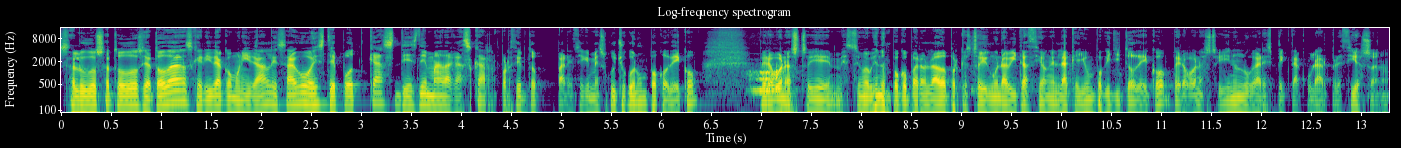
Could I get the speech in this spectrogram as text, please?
Saludos a todos y a todas, querida comunidad. Les hago este podcast desde Madagascar. Por cierto, parece que me escucho con un poco de eco, pero bueno, estoy, me estoy moviendo un poco para un lado porque estoy en una habitación en la que hay un poquitito de eco, pero bueno, estoy en un lugar espectacular, precioso, ¿no?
